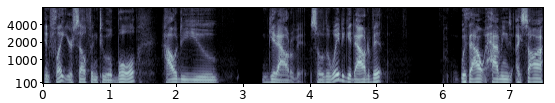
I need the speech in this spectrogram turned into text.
inflate yourself into a bull, how do you get out of it? So the way to get out of it without having I saw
